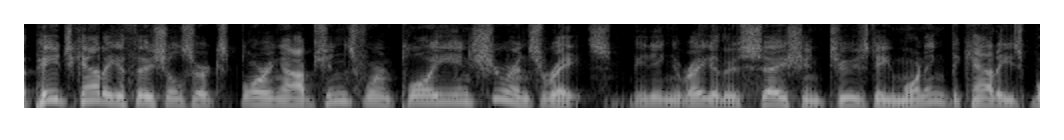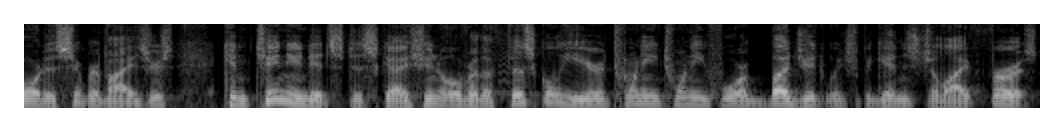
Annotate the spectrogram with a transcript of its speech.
Page County officials are exploring options for employee insurance rates. Meeting a regular session Tuesday morning, the county's Board of Supervisors continued its discussion over the fiscal year 2024 budget, which begins July 1st.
